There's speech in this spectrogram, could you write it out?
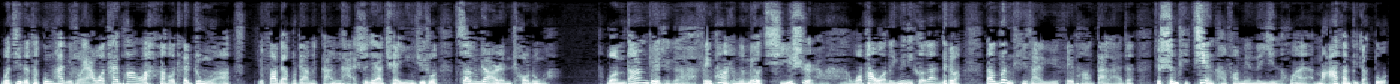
我记得他公开就说：“呀，我太胖了，我太重了啊！”就发表过这样的感慨。实际上，全英据说三分之二人超重啊。我们当然对这个肥胖什么的没有歧视啊，我胖我的与你何干，对吧？但问题在于肥胖带来的就身体健康方面的隐患啊，麻烦比较多。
